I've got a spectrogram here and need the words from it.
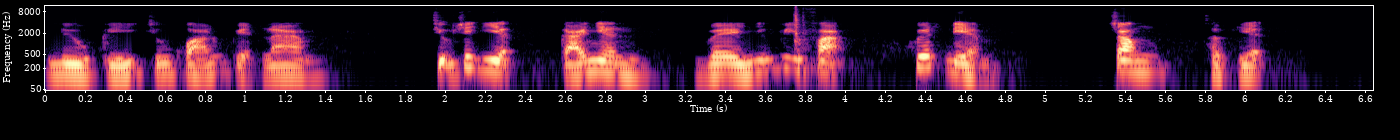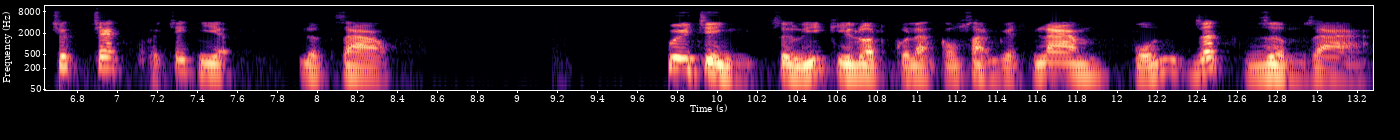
Lưu ký Chứng khoán Việt Nam chịu trách nhiệm cá nhân về những vi phạm, khuyết điểm trong thực hiện chức trách và trách nhiệm được giao. Quy trình xử lý kỷ luật của Đảng Cộng sản Việt Nam vốn rất dườm già,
